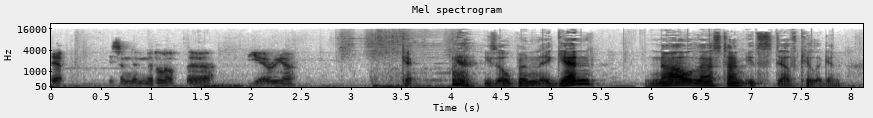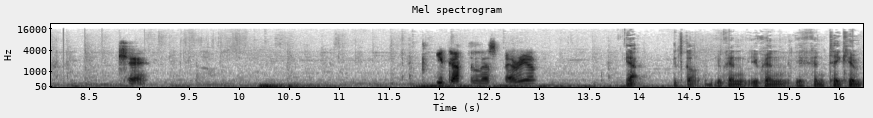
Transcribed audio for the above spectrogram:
Yep. He's in the middle of the, the area. Okay, he's open again. Now, last time it's stealth kill again. Okay. You got the last barrier? It's gone. You can, you can, you can take him.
